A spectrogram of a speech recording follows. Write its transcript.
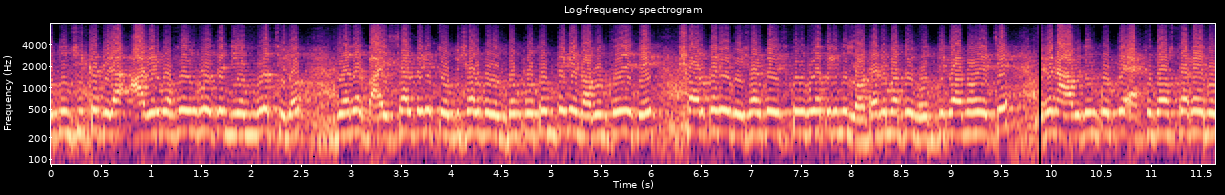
নতুন শিক্ষার্থীরা, আগের বছরগুলো যে নিয়মগুলো ছিল দু হাজার বাইশ সাল থেকে চব্বিশ সাল পর্যন্ত প্রথম থেকে নবম শ্রেণীতে সরকারি ও বেসরকারি স্কুলগুলোতে কিন্তু লটারির মাধ্যমে ভর্তি করানো হয়েছে। এখানে আবেদন করতে একশো দশ টাকা এবং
